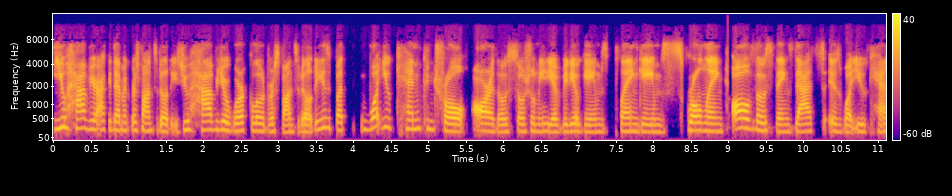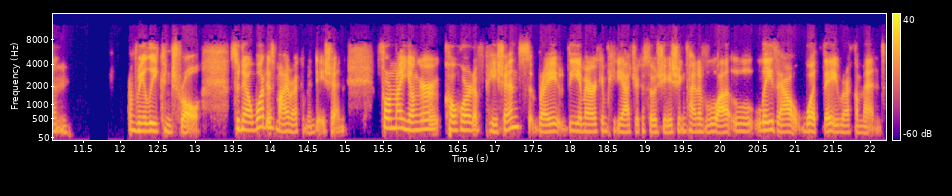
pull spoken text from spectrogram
You have your academic responsibilities, you have your workload responsibilities, but what you can control are those social media, video games, playing games, scrolling, all of those things. That is what you can really control. So now what is my recommendation? For my younger cohort of patients, right, the American Pediatric Association kind of la- lays out what they recommend.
